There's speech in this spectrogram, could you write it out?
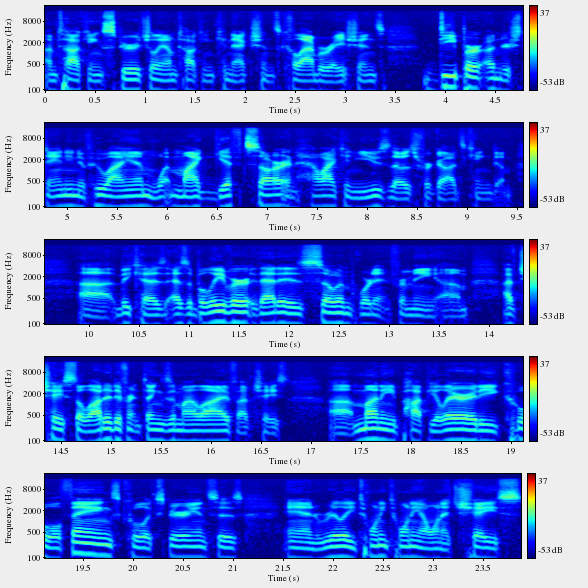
I'm talking spiritually, I'm talking connections, collaborations, deeper understanding of who I am, what my gifts are, and how I can use those for God's kingdom. Uh, because as a believer, that is so important for me. Um, I've chased a lot of different things in my life. I've chased uh, money, popularity, cool things, cool experiences, and really 2020, I want to chase.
